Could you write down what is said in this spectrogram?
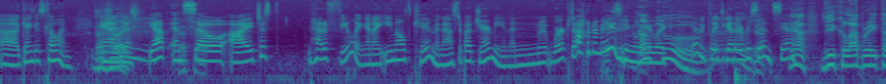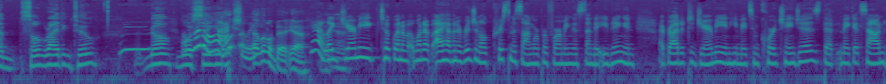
uh, Genghis Cohen. That's and, right. uh, yep. And That's so I just had a feeling, and I emailed Kim and asked about Jeremy, and then it worked out amazingly. How like, cool. yeah, we played together ever Yeah. since. Yeah. Do you collaborate on songwriting too? No, more little, singing. actually. Actually. a, a little bit, yeah. Yeah, like Yeah. Jeremy took one of one of I have an original Christmas song we're performing this Sunday evening, and I brought it to Jeremy, and he made some chord changes that make it sound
